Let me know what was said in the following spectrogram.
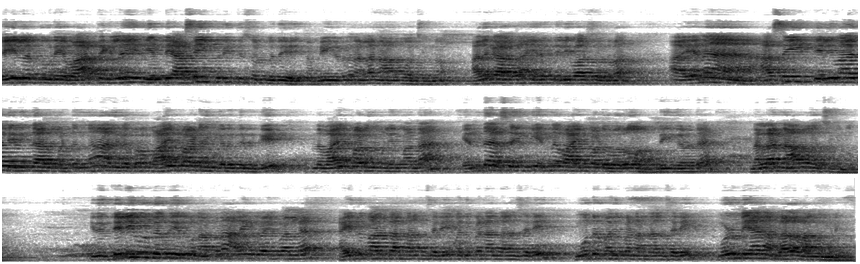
செயலில் இருக்கக்கூடிய வார்த்தைகளை இது எப்படி அசை பிரித்து சொல்வது அப்படிங்கறத நல்லா ஞாபகம் வச்சுக்கணும். அதுக்காக தான் இதை தெளிவா சொல்றோம். ஏன்னா அசை தெளிவாக தெரிந்தால் மட்டும்தான் அதுக்கப்புறம் வாய்ப்பாடுங்கிறது இருக்கு. இந்த வாய்ப்பாடு மூலியமா தான் எந்த அசைக்கு என்ன வாய்ப்பாடு வரும் அப்படிங்கிறத நல்லா ஞாபகம் வச்சுக்கணும். இது தெளிவுங்கிறது இருக்கணும். அப்பதான் அலைகள் வாய்ப்பாடுல ஐந்து மார்க்கா இருந்தாலும் சரி மதிப்பெண்ணா இருந்தாலும் சரி மூன்று மதிப்பெண்ணா இருந்தாலும் சரி முழுமையா நம்மளால வாங்க முடியும்.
